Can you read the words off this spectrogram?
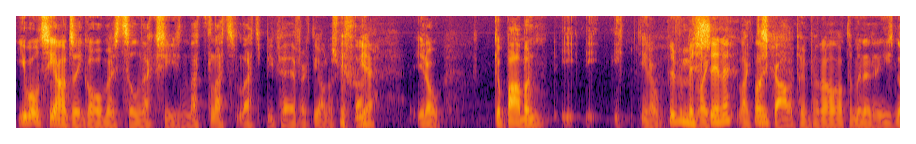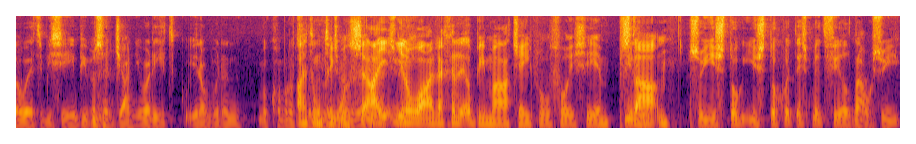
You won't see Andre Gomes till next season. Let's let's let's be perfectly honest with If- that. yeah. You know, Gbamin, you know, Bit of a miss, like, like, Like- the Scarlet Pimpernel at the minute, and he's nowhere to be seen. People mm. said January. It's, you know, we're in, we're coming up. To I don't think we'll see. I, you know what? I reckon it'll be March, April before you see him you know, starting. so you're stuck. You're stuck with this midfield now. So you,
